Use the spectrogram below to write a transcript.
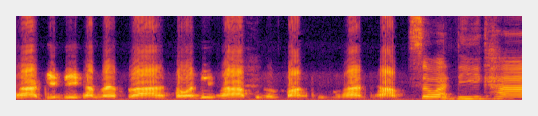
ครับยินดีครับแม่ปลาสวัสดีครับ คุณผู้ฟังทุกท่านครับ สวัสดีค่ะ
